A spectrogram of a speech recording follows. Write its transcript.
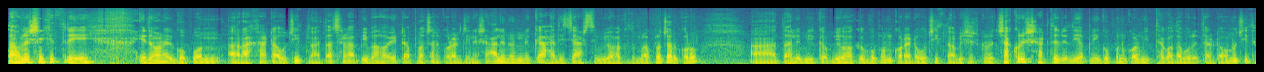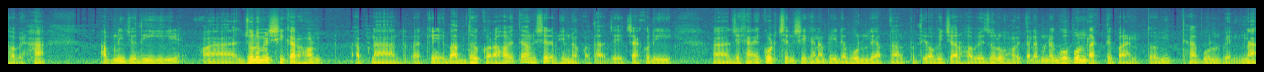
তাহলে সেক্ষেত্রে এ ধরনের গোপন রাখাটা উচিত নয়। তাছাড়া বিবাহ এটা প্রচার করার জিনিস। আলিনকে হাদিসে আসছে, বিবাহকে তোমরা প্রচার করো। তাহলে বিবাহকে গোপন করাটা উচিত নয়। বিশেষ করে চাকরির স্বার্থে যদি আপনি গোপন করেন মিথ্যা কথা বলে, তাহলে এটা অনুচিত হবে। হ্যাঁ আপনি যদি জুলুমের শিকার হন, আপনারকে বাধ্য করা হয়, তাহলে সেটা ভিন্ন কথা। যে চাকরি যেখানে করছেন, সেখানে আপনি এটা বললে আপনার প্রতি অবিচার হবে, জুলুম হবে, তাহলে আপনারা গোপন রাখতে পারেন। তো মিথ্যা বলবেন না।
